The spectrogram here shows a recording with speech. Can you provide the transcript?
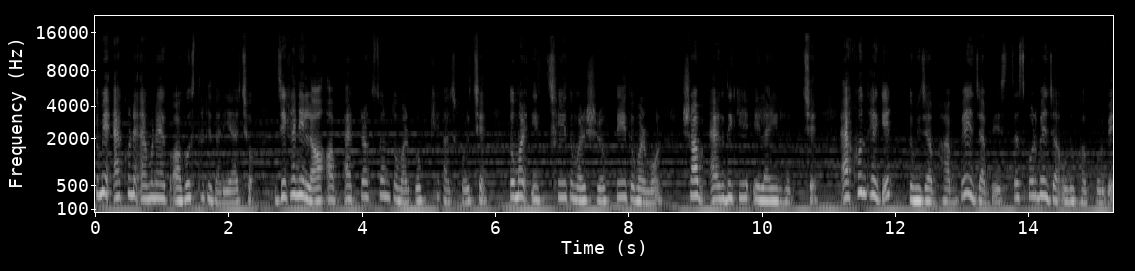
তুমি এখন এমন এক অবস্থানে দাঁড়িয়ে আছো, যেখানে ল অফ অ্যাট্রাকশন তোমার পক্ষে কাজ করছে। তোমার ইচ্ছে, তোমার শক্তি, তোমার মন সব একদিকে এলাইন হচ্ছে। এখন থেকে তুমি যা ভাববে, যা বিশ্বাস করবে, যা অনুভব করবে,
